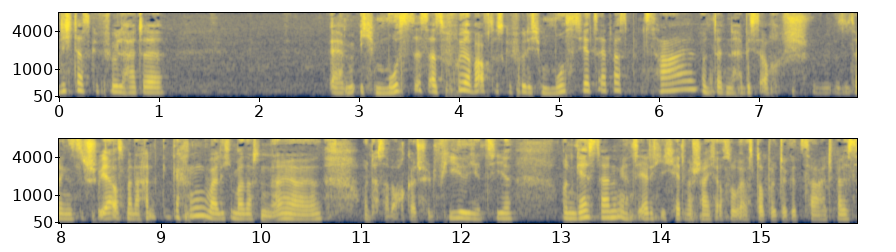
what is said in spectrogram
nicht das Gefühl hatte, ähm, ich muss es, also früher war oft das Gefühl, ich muss jetzt etwas bezahlen und dann habe ich es auch sozusagen schwer aus meiner Hand gegangen, weil ich immer dachte, naja, und das ist aber auch ganz schön viel jetzt hier. Und gestern, ganz ehrlich, ich hätte wahrscheinlich auch sogar das Doppelte gezahlt, weil es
